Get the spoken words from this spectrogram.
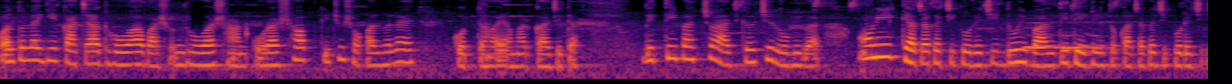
কলতলায় গিয়ে কাচা ধোয়া, বাসন ধোয়া, স্নান করা সব কিছু সকালবেলায় করতে হয় আমার কাজ এটা। দেখতেই পাচ্ছ, আজকে হচ্ছে রবিবার। অনেক কাচাকাচি করেছি, দুই বালতি দেখলে তো কাচাকাচি করেছি।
